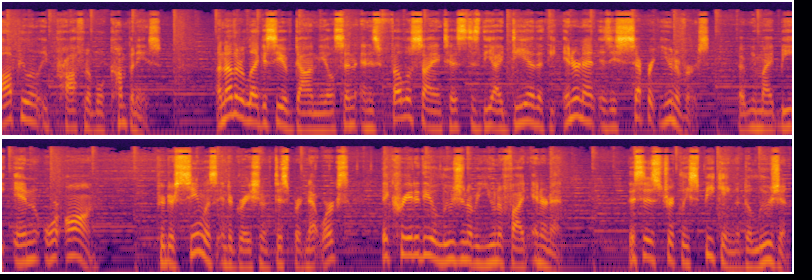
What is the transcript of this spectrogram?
opulently profitable companies. Another legacy of Don Nielson and his fellow scientists is the idea that the internet is a separate universe that we might be in or on. Through their seamless integration of disparate networks, they created the illusion of a unified internet. This is, strictly speaking, a delusion.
